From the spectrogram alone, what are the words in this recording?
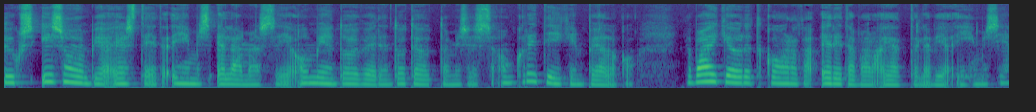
Yksi isoimpia esteitä ihmiselämässä ja omien toiveiden toteuttamisessa on kritiikin pelko ja vaikeudet kohdata eri tavalla ajattelevia ihmisiä.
